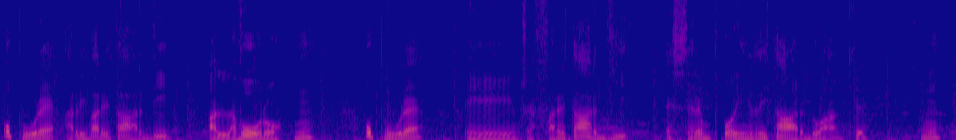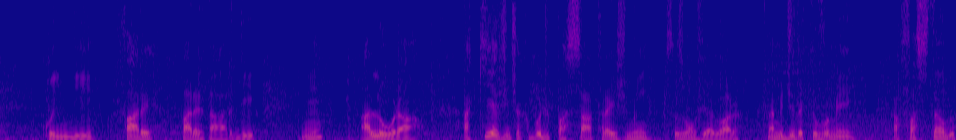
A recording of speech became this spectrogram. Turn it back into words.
oppure arrivare tardi al lavoro, hm? oppure eh, cioè fare tardi, essere un po' in ritardo anche. hm? Quindi fare, fare tardi. hm? Allora, aqui a gente acabou de passar atrás de mim, vocês vão ver agora, na medida que eu vou me afastando,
